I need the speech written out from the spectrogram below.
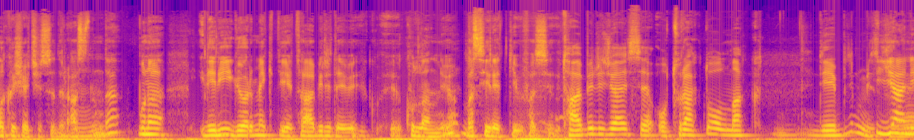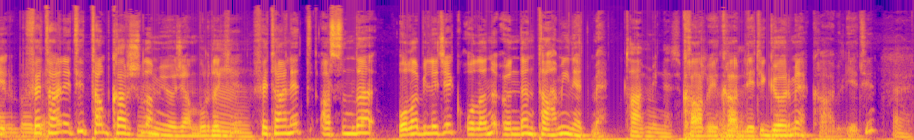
bakış açısıdır aslında. Buna ileriyi görmek diye tabiri de e, kullanılıyor. Basiret gibi fazilet. Tabiri caizse oturaklı olmak diyebilir miyiz? buna Yani, böyle? fetaneti tam karşılamıyor hocam buradaki. Hmm. Fetanet aslında olabilecek olanı önden tahmin etme. tahmin etmek. Kabil, Evet. kabiliyeti görme kabiliyeti. Evet.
